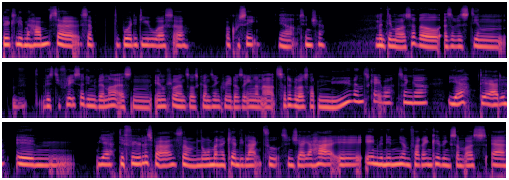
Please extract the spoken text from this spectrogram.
lykkelig med ham, så, så det burde de jo også at, at kunne se, Ja. synes jeg. Men det må også have været, altså hvis, din, hvis de fleste af dine venner er sådan influencers, content creators af en eller anden art, så er det vel også ret nye venskaber, tænker jeg. Ja, det er det. Øhm, ja, det føles bare som nogen, man har kendt i lang tid, synes jeg. Jeg har øh, en veninde hjemme fra Ringkøbing, som også er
